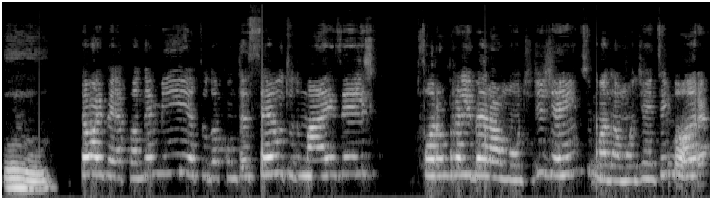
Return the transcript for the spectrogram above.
uhum. Então, aí veio a pandemia, tudo aconteceu e tudo mais, e eles foram para liberar um monte de gente, mandar um monte de gente embora.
